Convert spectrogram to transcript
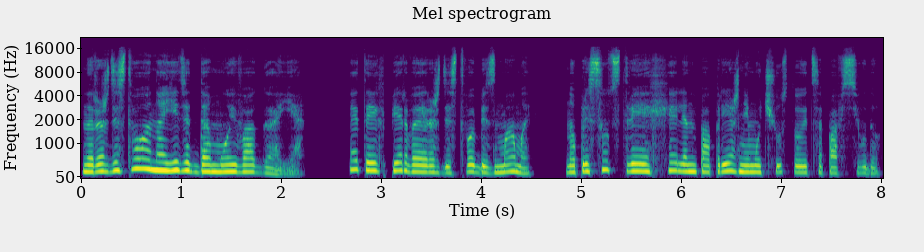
На Рождество она едет домой в Агая. Это их первое Рождество без мамы, но присутствие Хелен по-прежнему чувствуется повсюду,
